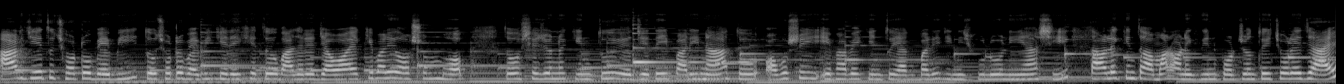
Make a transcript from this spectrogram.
আর যেহেতু ছোট বেবি তো ছোট বেবিকে রেখে তো বাজারে যাওয়া একেবারেই অসম্ভব। তো সেজন্য কিন্তু যেতেই পারি না। তো অবশ্যই এভাবে কিন্তু একবারই জিনিসগুলো নিয়ে আসি। তাহলে কিন্তু আমার অনেক দিন পর্যন্তই চলে যায়।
